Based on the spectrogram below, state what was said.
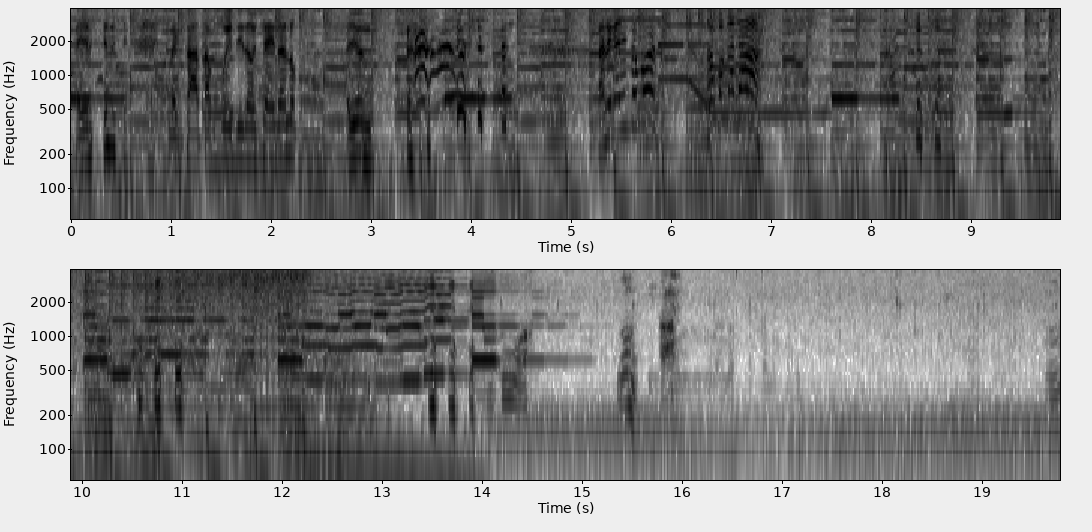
Ayun, nagtatampoy din daw siya inalok. Ayun. Halika dito, boss! Sama ka na! Ah. Yun. Ah. Hmm?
